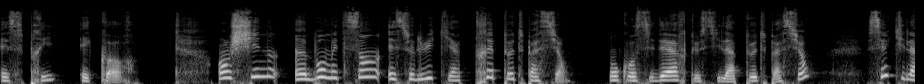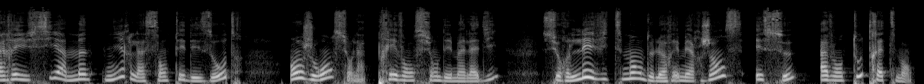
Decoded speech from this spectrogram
esprit et corps. En Chine, un bon médecin est celui qui a très peu de patients. On considère que s'il a peu de patients, c'est qu'il a réussi à maintenir la santé des autres en jouant sur la prévention des maladies, sur l'évitement de leur émergence, et ce, avant tout traitement.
